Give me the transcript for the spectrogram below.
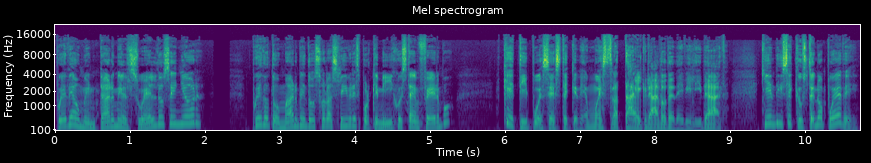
¿Puede aumentarme el sueldo, señor? ¿Puedo tomarme dos horas libres porque mi hijo está enfermo? ¿Qué tipo es este que demuestra tal grado de debilidad? ¿Quién dice que usted no puede?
